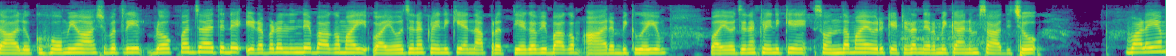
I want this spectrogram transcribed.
താലൂക്ക് ഹോമിയോ ആശുപത്രിയിൽ ബ്ലോക്ക് പഞ്ചായത്തിന്റെ ഇടപെടലിന്റെ ഭാഗമായി വയോജന ക്ലിനിക്ക് എന്ന പ്രത്യേക വിഭാഗം ആരംഭിക്കുകയും വയോജന ക്ലിനിക്കിന് സ്വന്തമായ ഒരു കെട്ടിടം നിർമ്മിക്കാനും സാധിച്ചു. വളയം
